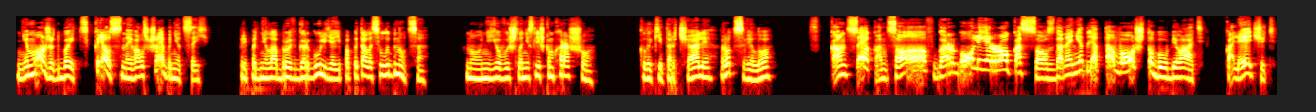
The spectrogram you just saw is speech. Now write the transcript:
не может быть крестной волшебницей?» Приподняла бровь горгулья и попыталась улыбнуться. Но у нее вышло не слишком хорошо. Клыки торчали, рот свело. «В конце концов, горгульи рока созданы не для того, чтобы убивать, калечить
